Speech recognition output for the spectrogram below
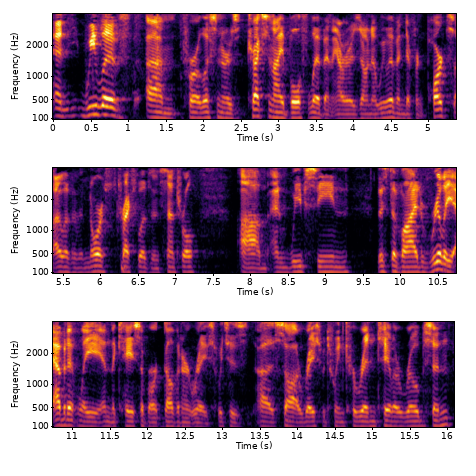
And we live, um, for our listeners, Trex and I both live in Arizona. We live in different parts. I live in the north, Trex lives in central. Um, and we've seen this divide really evidently in the case of our governor race, which is uh, saw a race between Karrin Taylor Robson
